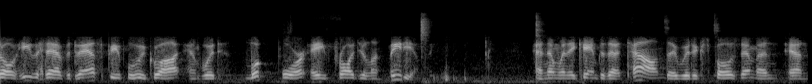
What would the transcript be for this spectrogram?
So he would have advanced people who would go out and would look for a fraudulent medium. And then when they came to that town, they would expose them. And, and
